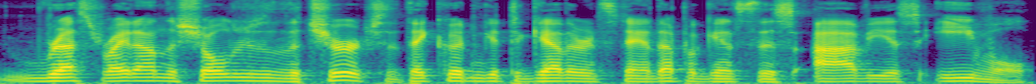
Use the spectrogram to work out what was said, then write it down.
rests right on the shoulders of the church that they couldn't get together and stand up against this obvious evil.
